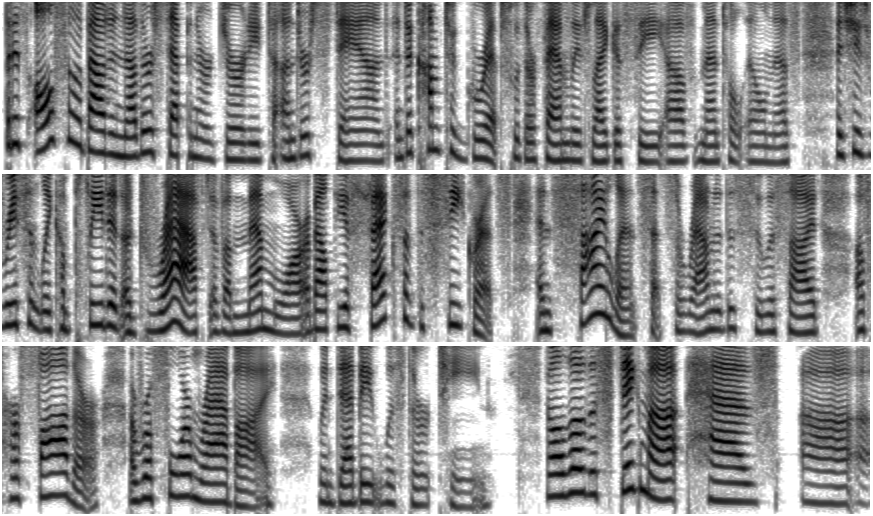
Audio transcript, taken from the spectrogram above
but it's also about another step in her journey to understand and to come to grips with her family's legacy of mental illness. And she's recently completed a draft of a memoir about the effects of the secrets and silence that surrounded the suicide of her father, a reform rabbi when Debby was 13. Now, although the stigma has uh,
